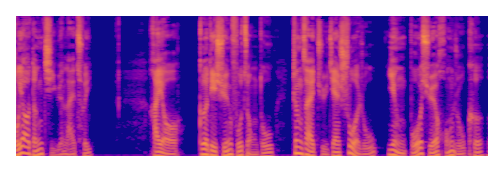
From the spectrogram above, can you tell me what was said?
不要等纪云来催。还有各地巡抚总督正在举荐硕儒应博学鸿儒科，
